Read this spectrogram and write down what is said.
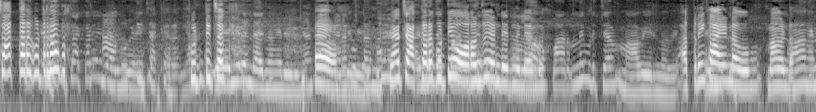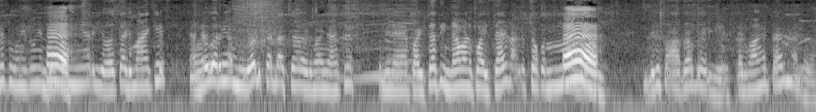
ചക്കര ഞാൻ കുട്ടന? കുട്ടി ചക്കര കുട്ടി ഞാൻ ഓറഞ്ച് കണ്ടിരുന്നില്ലേ? പറന്ന് പിടിച്ച മാവായിരുന്നു അത് അത്രയും കായ ഉണ്ടാവും മാവുണ്ട അങ്ങനെ തൂങ്ങി തൂങ്ങി അറിയോ? കടുമാക്ക് ഞങ്ങൾ പറഞ്ഞ മുഴുവൻ എടുക്കണ്ട അച്ഛാ കടുമാ ഞങ്ങൾക്ക് പിന്നെ പഴുത്ത തിന്നാൻ വേണം. പഴുത്താൽ ചുവന്ന ഇതൊരു സാധാ കടിമാങ്ങിട്ടാലും കടുമാങ്ങിട്ടാലും നല്ലതാണ്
